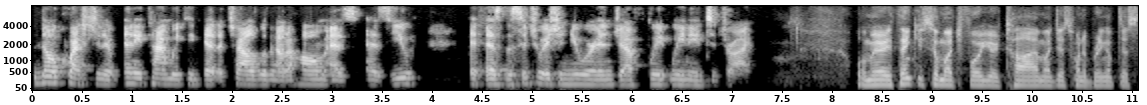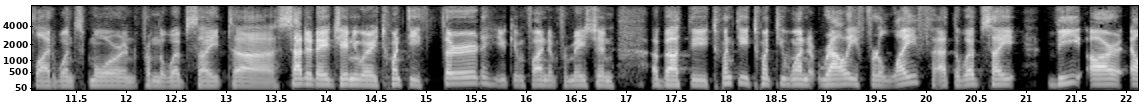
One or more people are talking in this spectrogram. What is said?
no question, anytime we can get a child without a home, as as you as the situation you were in, Jeff, we, we need to try. Well, Mary, thank you so much for your time. I just want to bring up this slide once more and from the website, uh, Saturday, January 23rd, you can find information about the 2021 Rally for Life at the website vrlc.net,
